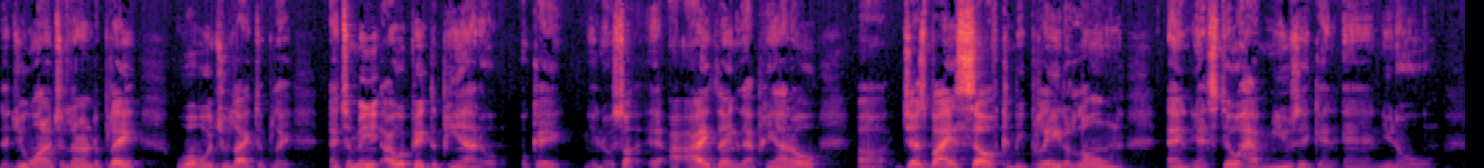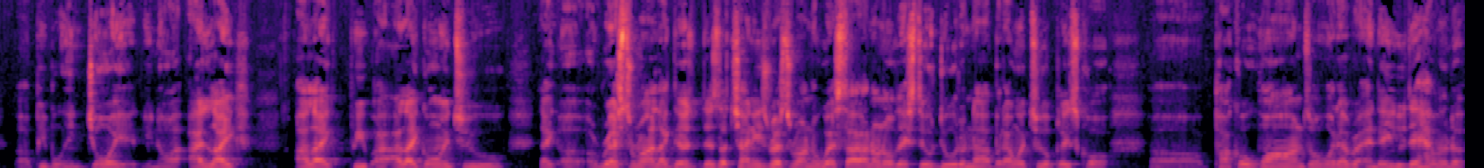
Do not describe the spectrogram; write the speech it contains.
that you wanted to learn to play, what would you like to play? And to me, I would pick the piano. Okay, you know, so I think that piano, uh, just by itself, can be played alone and and still have music and and you know, uh, people enjoy it. You know, I, I like. I like people. I, I like going to like a, a restaurant. Like there's there's a Chinese restaurant on the west side. I don't know if they still do it or not, but I went to a place called uh, Paco Juan's or whatever, and they they have a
